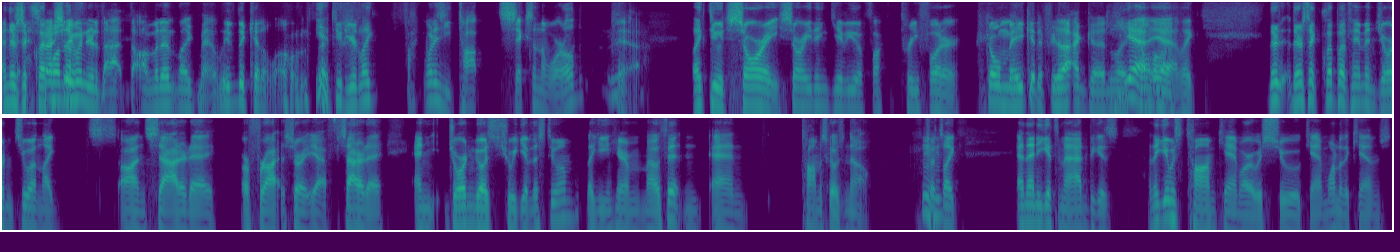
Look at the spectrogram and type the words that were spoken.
And there's a clip Especially the when you're that dominant. Like man, leave the kid alone. yeah, dude. You're like, fuck. What is he? Top six in the world? yeah, Like, dude, sorry, sorry, he didn't give you a fucking three footer. go make it if you're that good. Like yeah, yeah. Like, there, there's a clip of him and Jordan too on like on Saturday or Friday. Sorry, yeah, Saturday. And Jordan goes, "Should we give this to him?" Like you can hear him mouth it, and and Thomas goes, "No." So it's like, and then he gets mad because I think it was Tom Kim or it was Si Woo Kim, one of the Kims.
